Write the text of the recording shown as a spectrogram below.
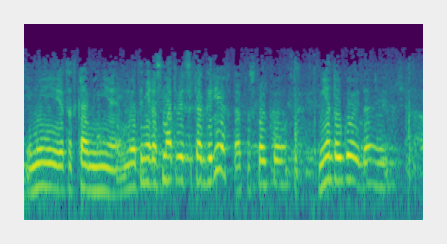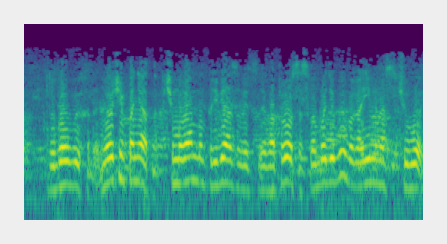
И мы этот камень не, мы это не рассматривается как грех, да, поскольку нет другой, да, другого выхода. Не очень понятно, почему Рамбам привязывает вопрос о свободе выбора именно с чувой.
